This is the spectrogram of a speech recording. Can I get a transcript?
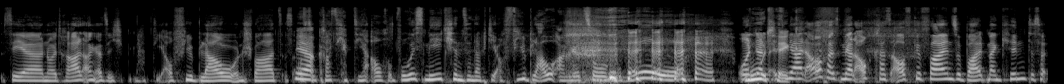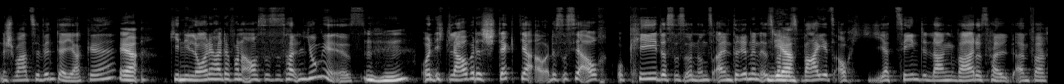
sehr neutral an, also ich habe die auch viel blau und schwarz. Ist auch Ja. so krass. Ich habe die ja auch, obwohl es Mädchen sind, habe ich die auch viel blau angezogen. Oh. Und dann ist Mutig. mir halt auch, ist mir halt auch krass aufgefallen, sobald mein Kind, das hat eine schwarze Winterjacke, Ja. gehen die Leute halt davon aus, dass es halt ein Junge ist. Mhm. Und ich glaube, das steckt ja, auch- das ist ja auch okay, dass es in uns allen drinnen ist, weil Ja. das war jetzt auch jahrzehntelang, war das halt einfach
